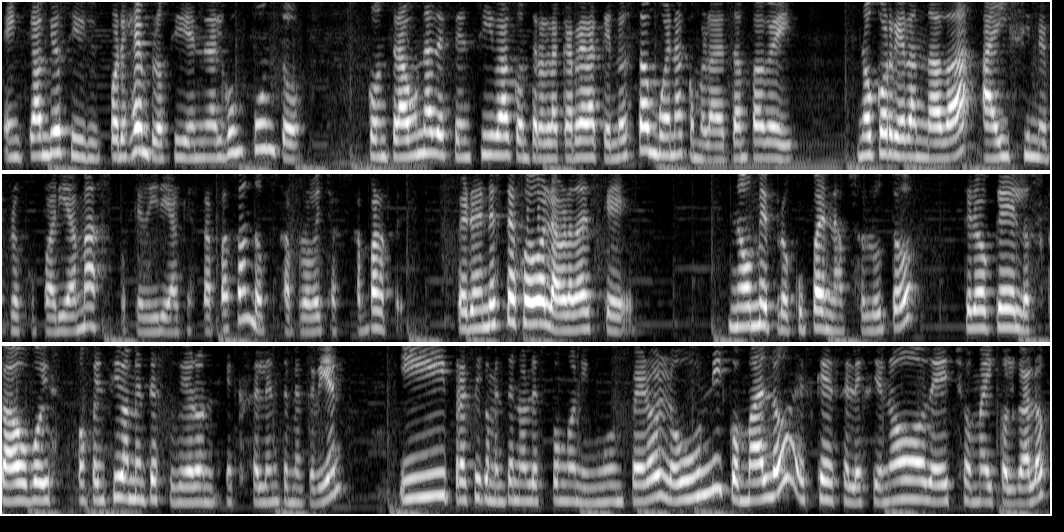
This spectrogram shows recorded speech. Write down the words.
En cambio, si, por ejemplo, si en algún punto contra una defensiva, contra la carrera que no es tan buena como la de Tampa Bay, no corrieran nada, ahí sí me preocuparía más, porque diría, ¿qué está pasando? Pues aprovechas esa parte. Pero en este juego la verdad es que no me preocupa en absoluto. Creo que los Cowboys ofensivamente estuvieron excelentemente bien y prácticamente no les pongo ningún pero. Lo único malo es que se lesionó, de hecho, Michael Gallup.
